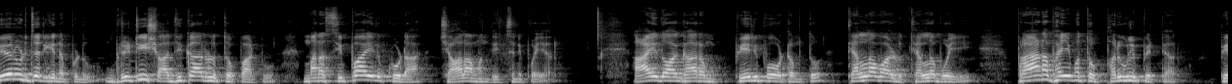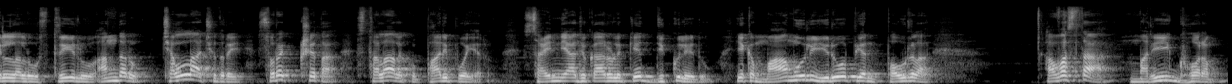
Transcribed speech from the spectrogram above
పేలుడు జరిగినప్పుడు బ్రిటిష్ అధికారులతో పాటు మన సిపాయిలు కూడా చాలామంది చనిపోయారు. ఆయుధాగారం పేలిపోవటంతో తెల్లవాళ్ళు తెల్లబోయి ప్రాణభయముతో పరుగులు పెట్టారు. పిల్లలు స్త్రీలు అందరూ చల్లా చెదురై సురక్షిత స్థలాలకు పారిపోయారు. సైన్యాధికారులకే దిక్కు లేదు. ఇక మామూలు యూరోపియన్ పౌరుల అవస్థ మరీ ఘోరం.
